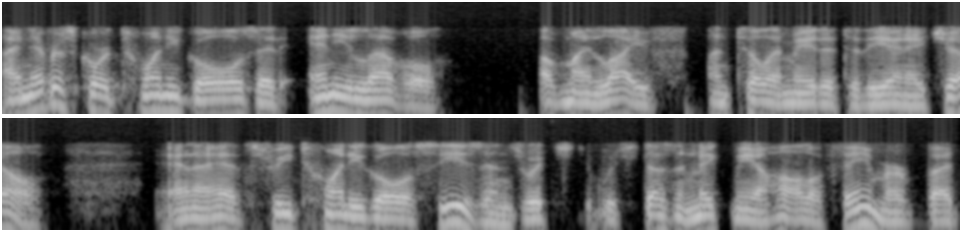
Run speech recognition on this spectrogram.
I never scored 20 goals at any level of my life until I made it to the NHL. And I had three 20 goal seasons, which which doesn't make me a Hall of Famer, but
